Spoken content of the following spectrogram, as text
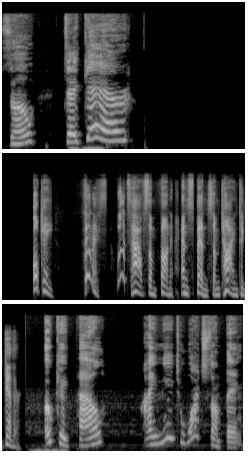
So, take care. Okay, Dennis, let's have some fun and spend some time together. Okay, pal. I need to watch something.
